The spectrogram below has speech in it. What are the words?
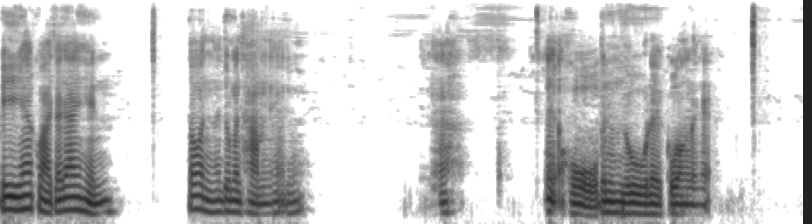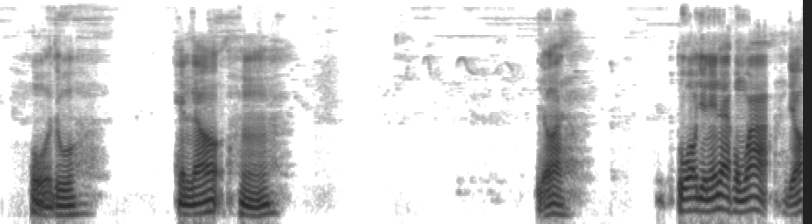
ปีฮะกว่าจะได้เห็น ต้นนะดูมันทำเนี่ยดูนะเนี่ยโอ้โหเป็นรูเลยกวงเลยเนี่ยโอ้โหดู เห็นแล้วหืมเดี๋ยวตัวอยู่ในี่แหละผมว่า เดี๋ยว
